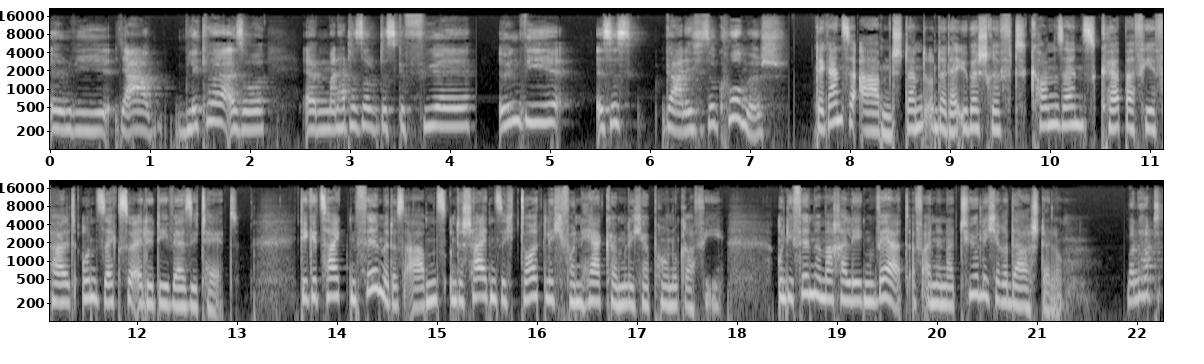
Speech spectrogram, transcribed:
irgendwie, ja, Blicke. Also ähm, man hatte so das Gefühl, irgendwie ist es gar nicht so komisch. Der ganze Abend stand unter der Überschrift Konsens, Körpervielfalt und sexuelle Diversität. Die gezeigten Filme des Abends unterscheiden sich deutlich von herkömmlicher Pornografie. Und die Filmemacher legen Wert auf eine natürlichere Darstellung. Man hat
